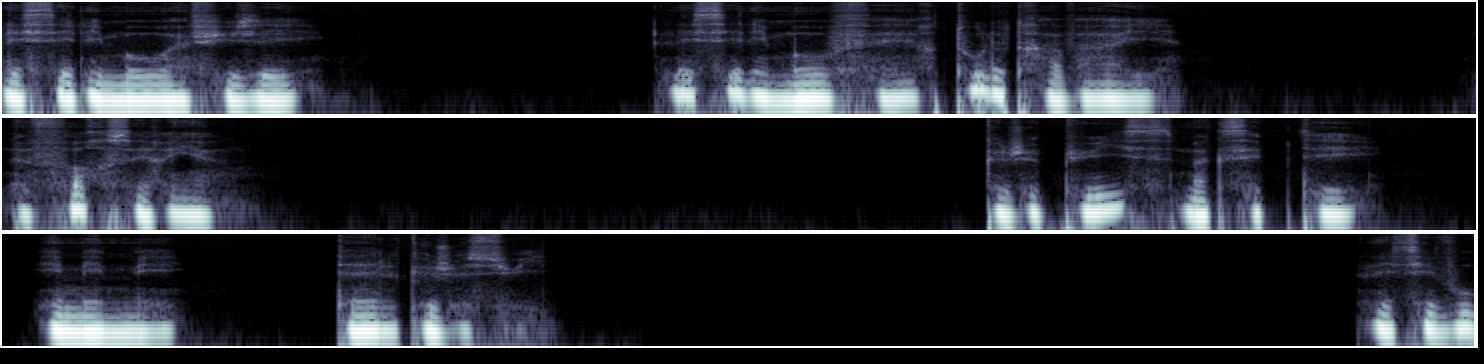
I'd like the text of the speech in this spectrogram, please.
Laissez les mots infuser. Laissez les mots faire tout le travail. Ne forcez rien. Que je puisse m'accepter et m'aimer tel que je suis. Laissez-vous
